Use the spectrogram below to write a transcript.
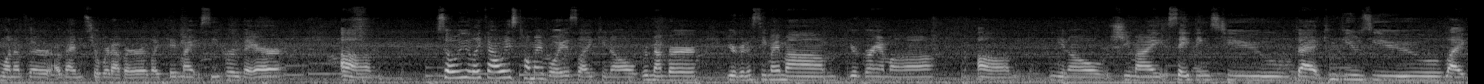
one of their events or whatever, like they might see her there. Um, so you like I always tell my boys like you know remember you're gonna see my mom, your grandma. You know she might say things to you that confuse you. Like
